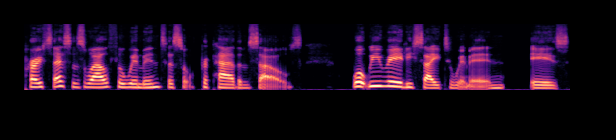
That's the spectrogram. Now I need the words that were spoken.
process as well for women to sort of prepare themselves. What we really say to women is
